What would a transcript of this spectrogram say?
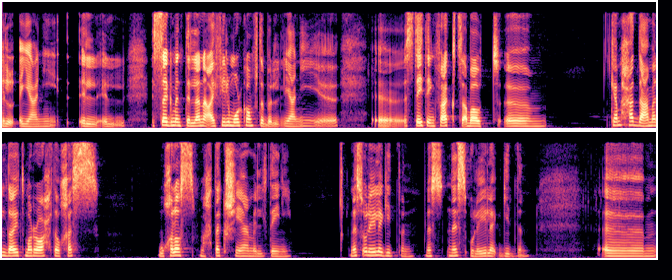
ال... يعني ال... ال... ال segment اللي أنا I feel more comfortable يعني facts about um, كم حد عمل دايت مرة واحدة وخس وخلاص محتاجش يعمل تاني. ناس قليلة جدا ناس ناس قليلة جدا. آم،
